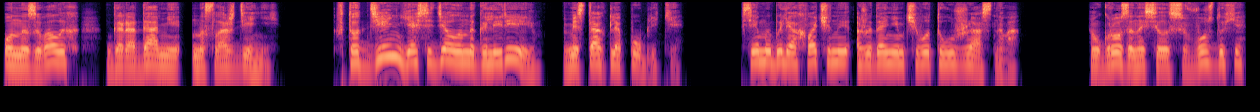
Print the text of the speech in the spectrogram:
Он называл их «городами наслаждений». В тот день я сидела на галерее, в местах для публики. Все мы были охвачены ожиданием чего-то ужасного. Угроза носилась в воздухе,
